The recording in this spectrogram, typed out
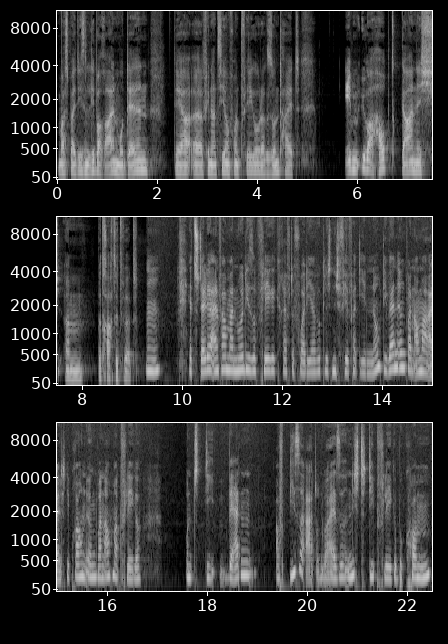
was bei diesen liberalen Modellen der äh, Finanzierung von Pflege oder Gesundheit eben überhaupt gar nicht ähm, betrachtet wird. Jetzt stell dir einfach mal nur diese Pflegekräfte vor, die ja wirklich nicht viel verdienen. Ne? Die werden irgendwann auch mal alt, die brauchen irgendwann auch mal Pflege. Und die werden auf diese Art und Weise nicht die Pflege bekommen,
